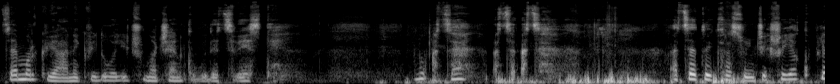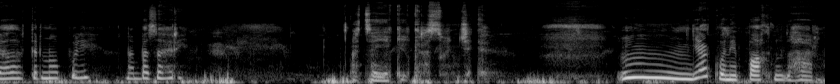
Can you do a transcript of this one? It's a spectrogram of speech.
Це морквяник від Олі Чумаченко буде цвісти. Ну, а це, а це, а це. А це той красунчик, що я купляла в Тернополі на базарі. А це який красунчик. Ммм, як вони пахнуть гарно.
